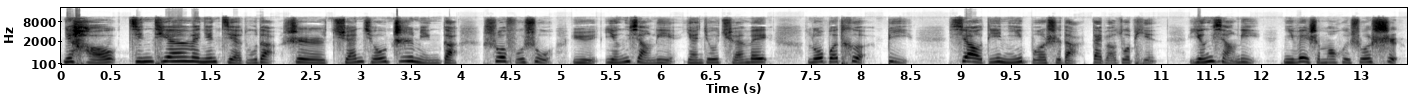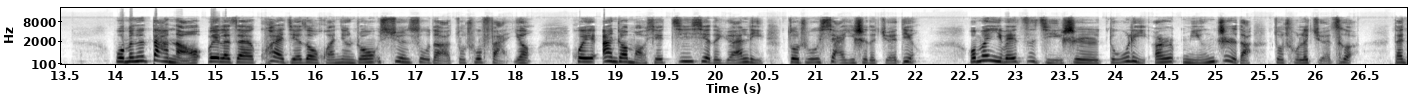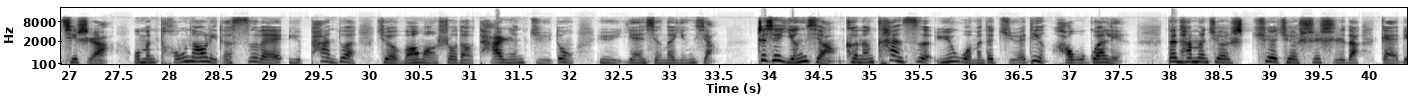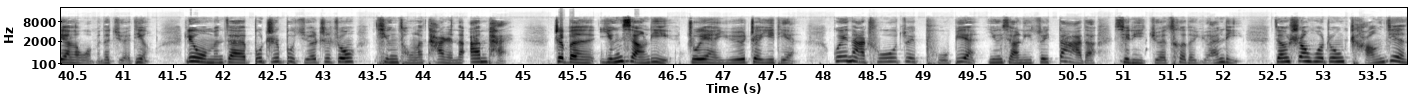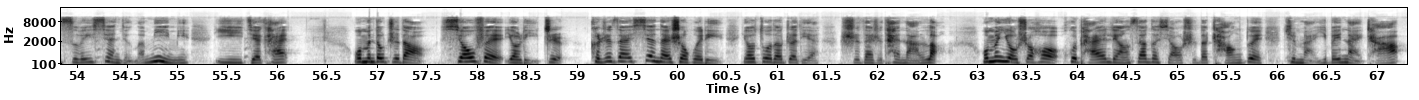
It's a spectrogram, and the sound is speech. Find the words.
你好，今天为您解读的是全球知名的说服术与影响力研究权威罗伯特 ·B· 西奥迪尼博士的代表作品《影响力：你为什么会说是》。我们的大脑为了在快节奏环境中迅速地做出反应，会按照某些机械的原理做出下意识的决定。我们以为自己是独立而明智地做出了决策。但其实啊，我们头脑里的思维与判断却往往受到他人举动与言行的影响。这些影响可能看似与我们的决定毫无关联，但他们却确确实实地改变了我们的决定，令我们在不知不觉之中听从了他人的安排。这本影响力着眼于这一点，归纳出最普遍、影响力最大的心理决策的原理，将生活中常见思维陷阱的秘密一一揭开。我们都知道消费要理智，可是，在现代社会里，要做到这点实在是太难了。我们有时候会排两三个小时的长队去买一杯奶茶，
